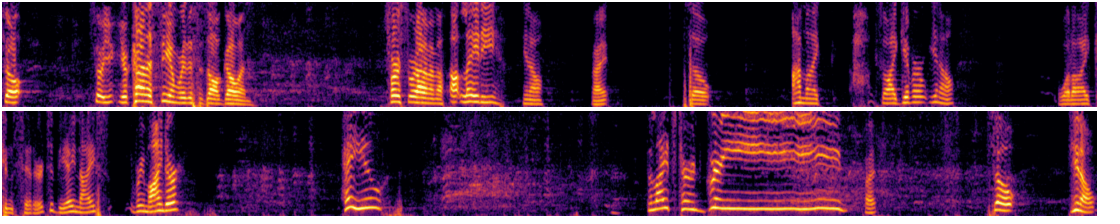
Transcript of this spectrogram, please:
so, so you, are kind of seeing where this is all going. First word out of my mouth, oh, lady, you know, right? So I'm like, so I give her, you know, what I consider to be a nice reminder. Hey, you. The lights turned green. Right? So, you know,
